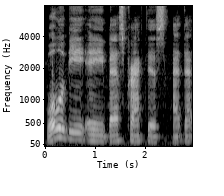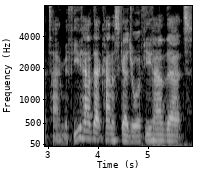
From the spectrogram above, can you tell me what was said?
What would be a best practice at that time? If you have that kind of schedule, if you have that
